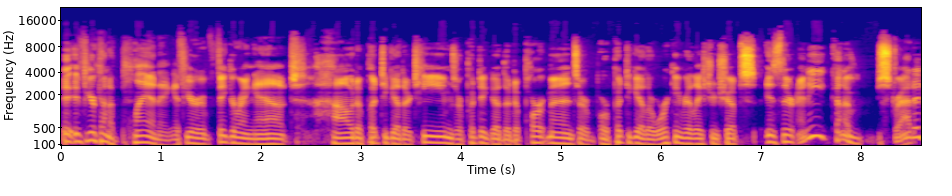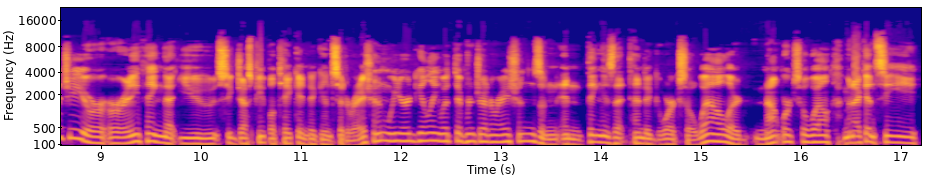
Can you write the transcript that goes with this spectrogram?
if you're kind of planning, if you're figuring out how to put together teams or put together departments or, or put together working relationships, is there any kind of strategy or, or anything that you suggest people take into consideration when you're dealing with different generations and, and things that tend to work so well or not work so well? I mean, I can see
